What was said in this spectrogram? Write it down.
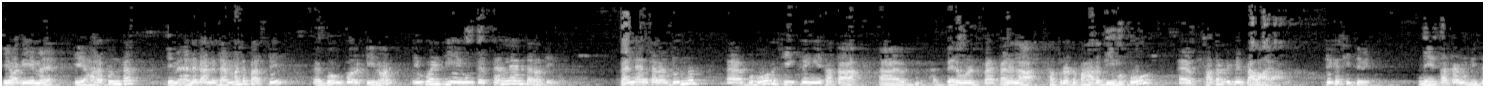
ඒ වගේම ඒ හරකුන්ටත් එහෙම ඇන ගන්න දැම්මට පස්සේ ගොංකොර කියනවා ඒ වයිදී ඒ උන්ට පැනලා යන තරම් දෙන්න. පැනලා යන තරම් දුන්නොත් බොහෝම ශීඝ්‍රයෙන් ඒ සතා පෙරමුණට පැනලා සතුරට පහර දීම හෝ සතන් බිමෙන් පලා යාම. දෙක සිද්ධ වෙනවා. මේ සතන් විද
